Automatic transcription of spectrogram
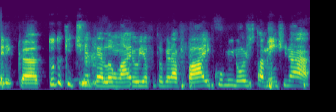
América, tudo que tinha telão lá eu ia fotografar e culminou justamente na,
